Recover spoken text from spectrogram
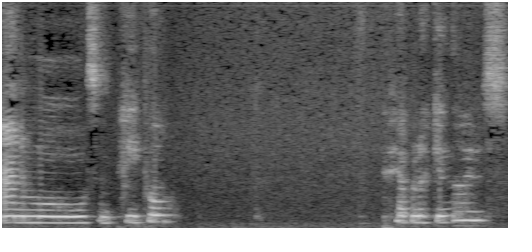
animals and people if you have a look in those.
